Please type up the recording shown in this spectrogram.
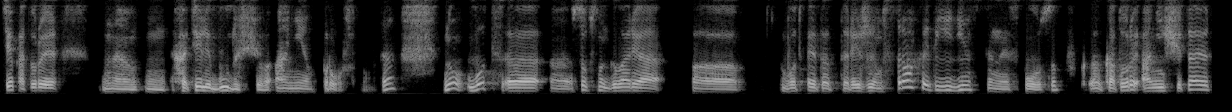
те которые которые хотели будущего, а не прошлого. Да? Ну вот, э, э, собственно говоря, э, вот этот режим страха – это единственный способ, который они считают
